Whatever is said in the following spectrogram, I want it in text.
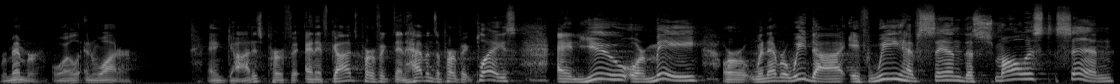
Remember, oil and water. And God is perfect. And if God's perfect, then heaven's a perfect place. And you or me, or whenever we die, if we have sinned the smallest sin,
